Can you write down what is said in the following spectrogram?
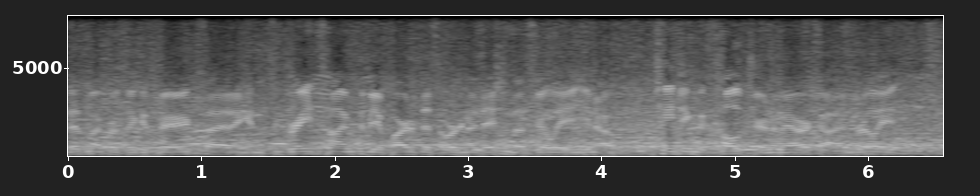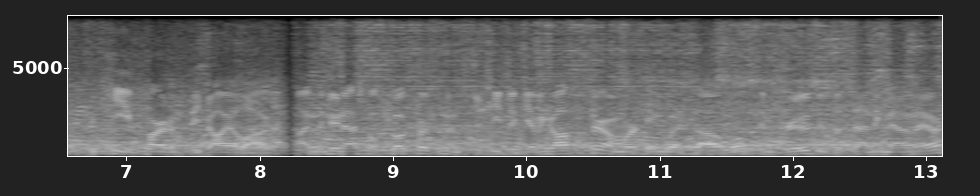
It is my first week. It's very exciting, and it's a great time to be a part of this organization that's really, you know, changing the culture in America, and really is a key part of the dialogue. I'm the new national spokesperson and strategic giving officer. I'm working with uh, Wilson Cruz, who's just standing down there.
